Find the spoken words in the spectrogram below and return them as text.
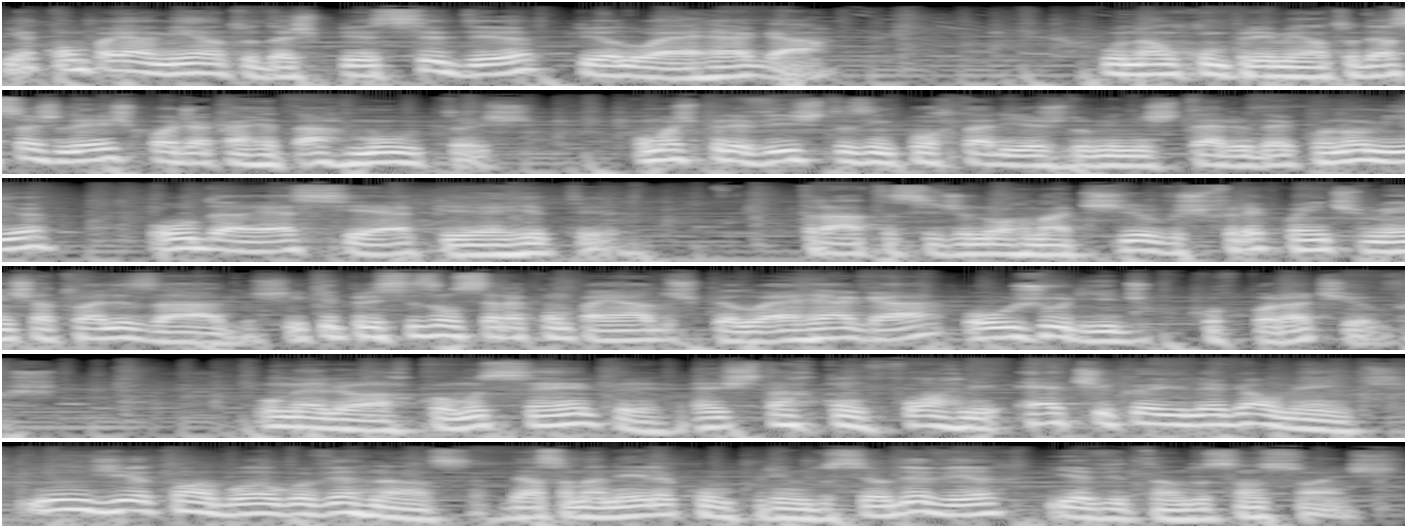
e acompanhamento das PCD pelo RH. O não cumprimento dessas leis pode acarretar multas, como as previstas em portarias do Ministério da Economia ou da SEPRT. Trata-se de normativos frequentemente atualizados e que precisam ser acompanhados pelo RH ou jurídico corporativos. O melhor, como sempre, é estar conforme ética e legalmente, e em dia com a boa governança, dessa maneira cumprindo seu dever e evitando sanções.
